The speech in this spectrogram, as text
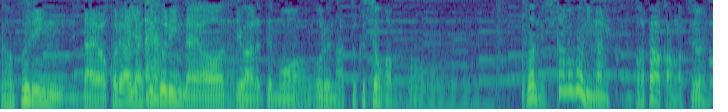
あプリンだよ、これは焼きプリンだよって言われても、俺納得しようかも。何？下の方に何？バター感が強いの？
